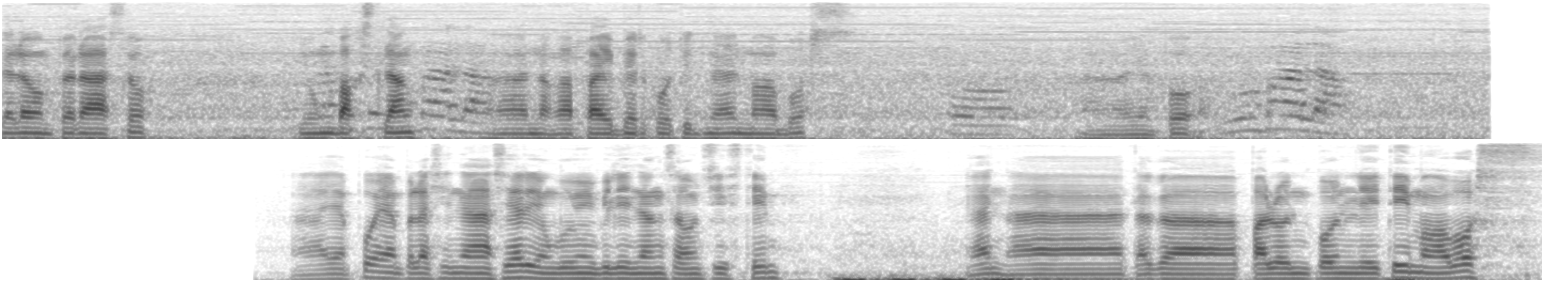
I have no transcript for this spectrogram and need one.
dalawang piraso. Yung box lang, ah, naka fiber coated na yan mga boss. Ah, yan po. Ah, yan po, yan pala si Nasir, yung bumibili ng sound system. Yan, ah, taga Palonpon Leyte mga boss.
